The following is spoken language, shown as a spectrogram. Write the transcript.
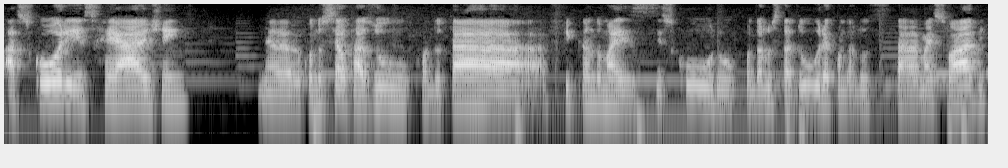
as cores reagem quando o céu tá azul, quando tá ficando mais escuro, quando a luz tá dura, quando a luz tá mais suave.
